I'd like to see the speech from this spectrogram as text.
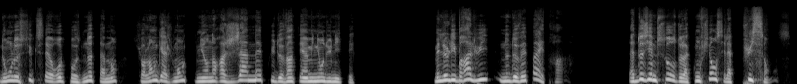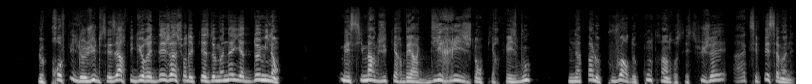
dont le succès repose notamment sur l'engagement qu'il n'y en aura jamais plus de 21 millions d'unités. Mais le Libra, lui, ne devait pas être rare. La deuxième source de la confiance est la puissance. Le profil de Jules César figurait déjà sur des pièces de monnaie il y a 2000 ans. Mais si Mark Zuckerberg dirige l'empire Facebook, il n'a pas le pouvoir de contraindre ses sujets à accepter sa monnaie.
